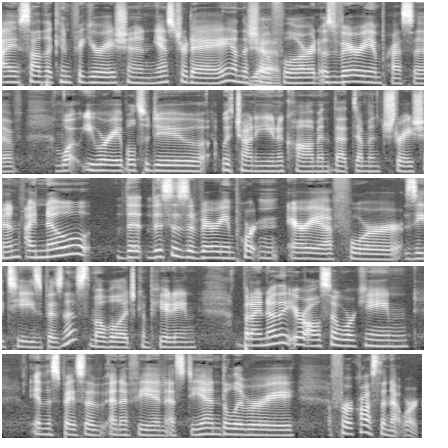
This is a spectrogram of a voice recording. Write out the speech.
I saw the configuration yesterday on the show yeah. floor, and it was very impressive what you were able to do with China Unicom and that demonstration. I know that this is a very important area for ZTE's business, mobile edge computing, but I know that you're also working in the space of NFV and SDN delivery for across the network.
